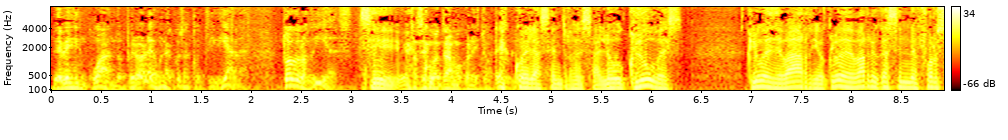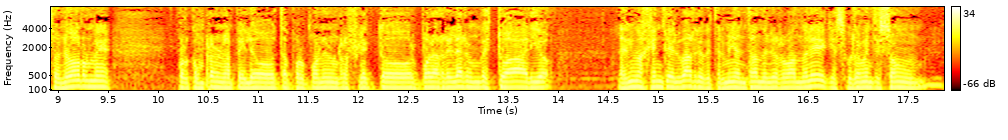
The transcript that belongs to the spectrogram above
de vez en cuando, pero ahora es una cosa cotidiana, todos los días. Sí, nos encontramos con esto. Escuelas, centros de salud, clubes, clubes de barrio, clubes de barrio que hacen un esfuerzo enorme por comprar una pelota, por poner un reflector, por arreglar un vestuario la misma gente del barrio que termina entrándole y robándole, que seguramente son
